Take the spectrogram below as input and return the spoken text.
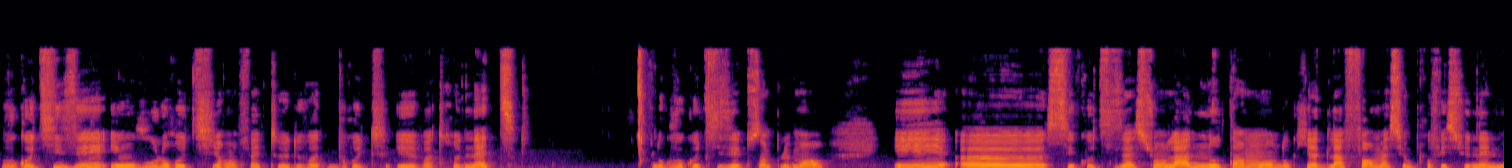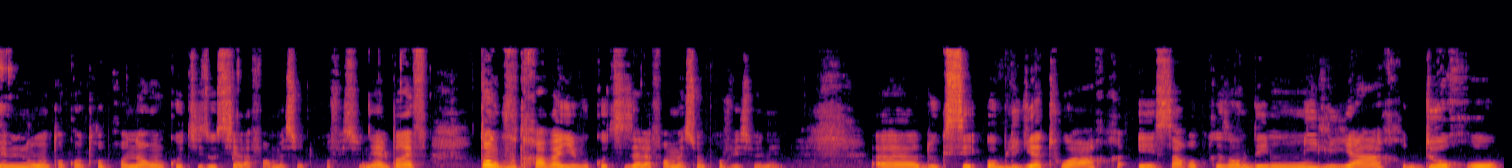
Vous cotisez et on vous le retire en fait de votre brut et votre net. Donc vous cotisez tout simplement. Et euh, ces cotisations-là, notamment, donc il y a de la formation professionnelle. Même nous, en tant qu'entrepreneurs, on cotise aussi à la formation professionnelle. Bref, tant que vous travaillez, vous cotisez à la formation professionnelle. Euh, donc c'est obligatoire et ça représente des milliards d'euros,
